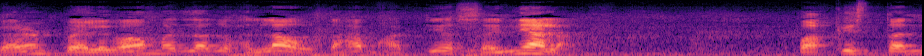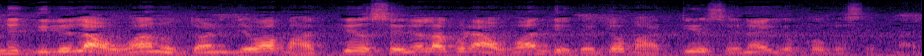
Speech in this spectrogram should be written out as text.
कारण पेलगावमधला जो हल्ला होता हा भारतीय सैन्याला पाकिस्तानने दिलेलं आव्हान होतं. आणि जेव्हा भारतीय सैन्याला कोणी आव्हान देतं तेव्हा भारतीय सेना गप्प बसत नाही.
